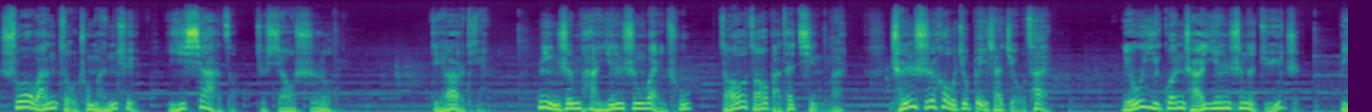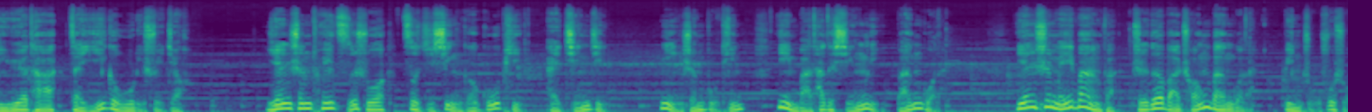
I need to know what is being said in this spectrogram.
说完走出门去，一下子就消失了。第二天，宁生怕燕生外出，早早把他请来，辰时后就备下酒菜，留意观察燕生的举止。并约他在一个屋里睡觉。燕生推辞说自己性格孤僻，爱清静。宁生不听，硬把他的行李搬过来。燕生没办法，只得把床搬过来，并嘱咐说：“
